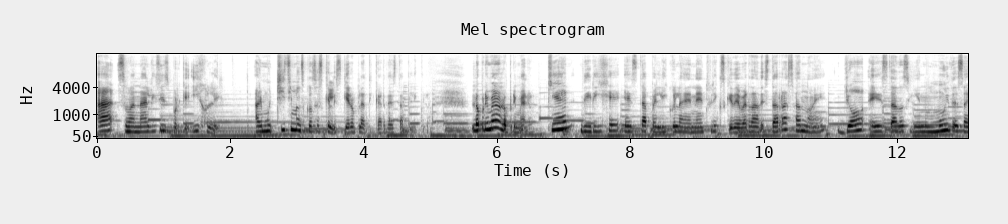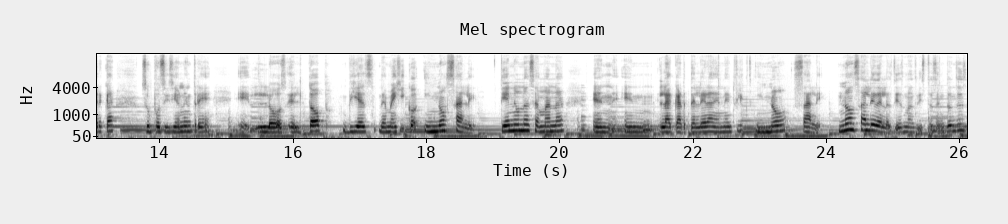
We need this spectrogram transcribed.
a su análisis porque, híjole, hay muchísimas cosas que les quiero platicar de esta película. Lo primero, lo primero, ¿quién dirige esta película de Netflix que de verdad está arrasando? Eh? Yo he estado siguiendo muy de cerca su posición entre eh, los, el top 10 de México y no sale. Tiene una semana en, en la cartelera de Netflix y no sale no sale de las 10 más vistas. Entonces,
